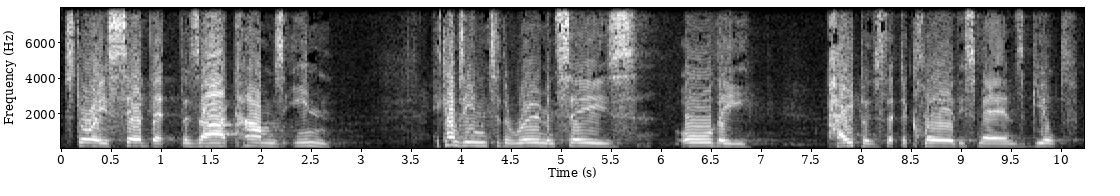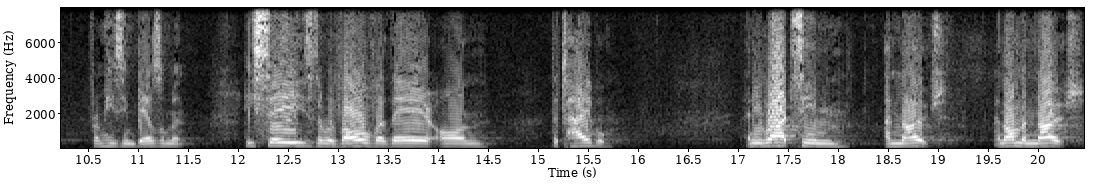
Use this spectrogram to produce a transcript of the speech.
Story is said that the Tsar comes in. He comes into the room and sees all the papers that declare this man's guilt from his embezzlement. He sees the revolver there on the table. And he writes him a note. And on the note,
